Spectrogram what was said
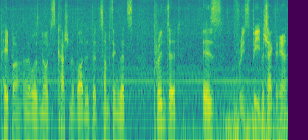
paper and there was no discussion about it that something that's printed is free speech Protected, yeah.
